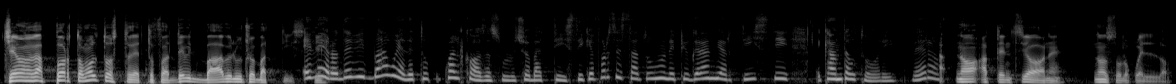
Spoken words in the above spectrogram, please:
c'è un rapporto molto stretto fra David Bowie e Lucio Battisti. È vero, David Bowie ha detto qualcosa su Lucio Battisti, che forse è stato uno dei più grandi artisti e cantautori, vero? Ah, No, attenzione, non solo quello.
